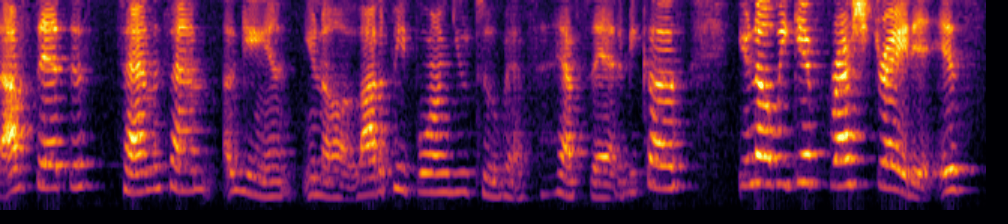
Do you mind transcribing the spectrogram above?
I've said this time and time again, you know, a lot of people on YouTube have, have said it because, you know, we get frustrated. It's,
